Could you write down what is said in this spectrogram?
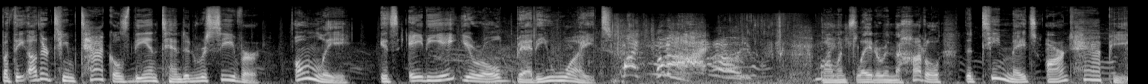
but the other team tackles the intended receiver. Only it's 88 year old Betty White. Mike, come on! Moments later in the huddle, the teammates aren't happy.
